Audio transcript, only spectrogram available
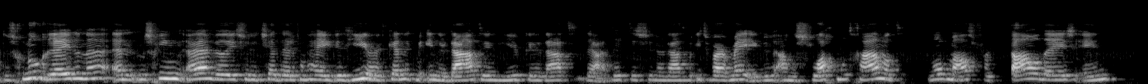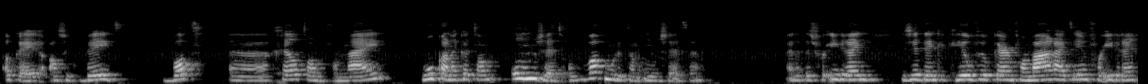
Dus genoeg redenen. En misschien hè, wil je eens in de chat delen van... hey, hier herken ik me inderdaad in. Hier inderdaad... Ja, dit is inderdaad iets waarmee ik dus aan de slag moet gaan. Want nogmaals, vertaal deze in... Oké, als ik weet wat uh, geldt dan voor mij... Hoe kan ik het dan omzetten? Of wat moet ik dan omzetten? En dat is voor iedereen, er zit denk ik heel veel kern van waarheid in. Voor iedereen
